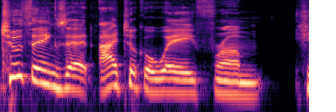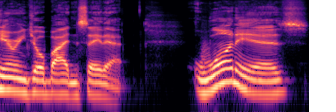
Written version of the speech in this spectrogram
Two things that I took away from hearing Joe Biden say that. One is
